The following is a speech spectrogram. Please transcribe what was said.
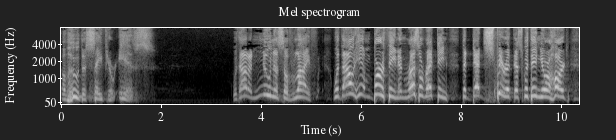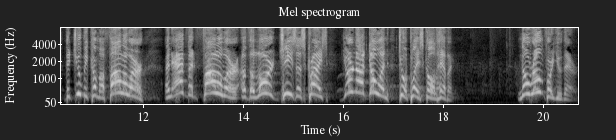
of who the Savior is without a newness of life, without Him birthing and resurrecting the dead spirit that's within your heart, that you become a follower, an advent follower of the Lord Jesus Christ, you're not going to a place called heaven. No room for you there.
